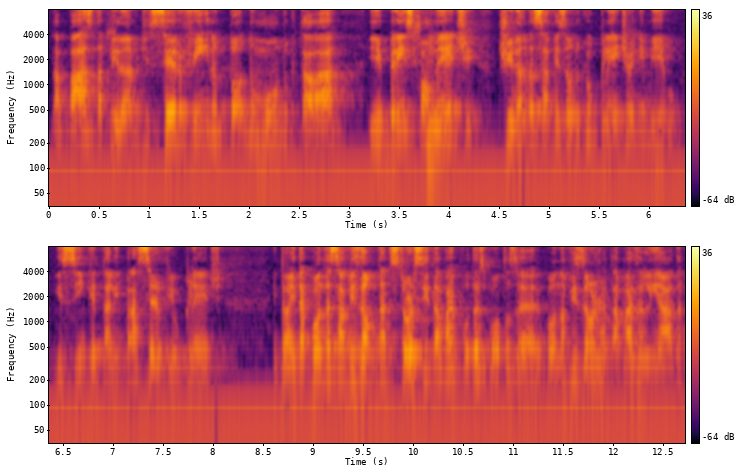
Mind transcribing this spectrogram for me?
na base da pirâmide, servindo todo mundo que está lá e principalmente sim. tirando essa visão do que o cliente é o inimigo e sim que ele está ali para servir o cliente. Então, ainda quando essa visão está distorcida, vai para o 2.0. Quando a visão já está mais alinhada,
